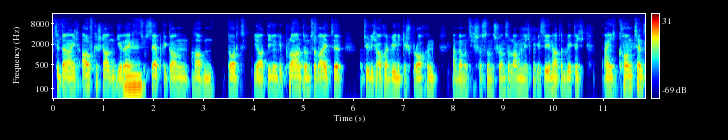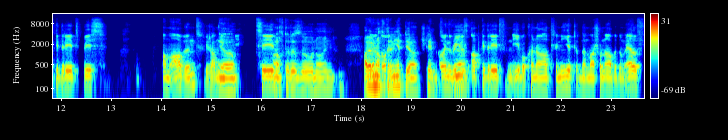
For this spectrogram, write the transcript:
sind dann eigentlich aufgestanden, direkt Mhm. zu Sepp gegangen, haben dort ja Dinge geplant und so weiter. Natürlich auch ein wenig gesprochen, wenn man sich schon, so- schon so lange nicht mehr gesehen hat, dann wirklich eigentlich Content gedreht bis am Abend. Wir haben Ja, zehn, acht oder so, neun. Aber wir haben noch trainiert, ja, stimmt. neun Reels Ja. abgedreht für den Evo-Kanal, trainiert und dann war schon Abend um elf,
